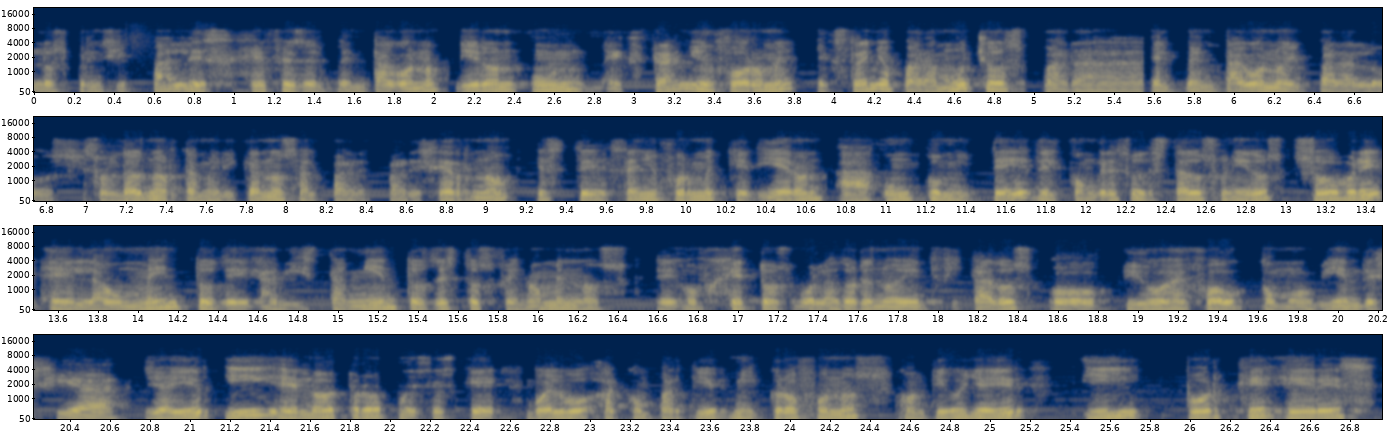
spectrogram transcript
los principales jefes del Pentágono dieron un extraño informe, extraño para muchos, para el Pentágono y para los soldados norteamericanos al parecer no, este extraño informe que dieron a un comité del Congreso de Estados Unidos sobre el aumento de avistamientos de estos fenómenos de objetos voladores no identificados o UFO, como bien decía Jair. Y el otro, pues es que vuelvo a compartir micrófonos contigo, Jair, y porque eres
